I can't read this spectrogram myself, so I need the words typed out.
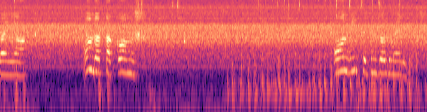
ben ya? 14 dakika olmuş. 10 ilk hepimizi öldürmeye gidiyoruz.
